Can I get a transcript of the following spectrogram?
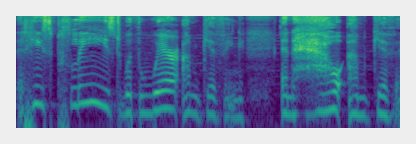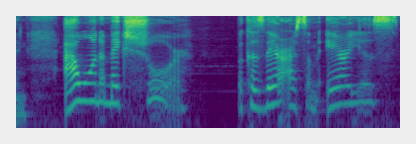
that He's pleased with where I'm giving and how I'm giving. I want to make sure because there are some areas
